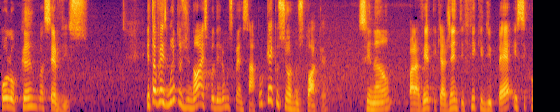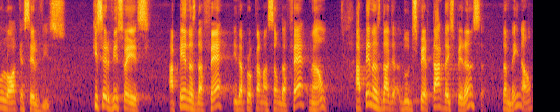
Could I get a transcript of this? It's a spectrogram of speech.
colocando a serviço. E talvez muitos de nós poderíamos pensar: por que, que o Senhor nos toca? Senão para ver que a gente fique de pé e se coloque a serviço. Que serviço é esse? Apenas da fé e da proclamação da fé? Não. Apenas da, do despertar da esperança? Também não.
